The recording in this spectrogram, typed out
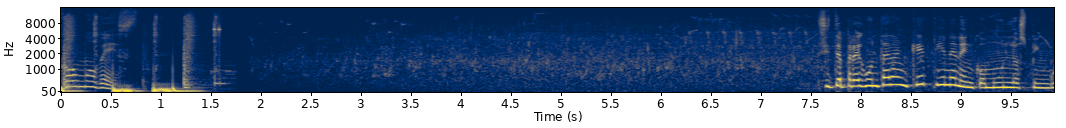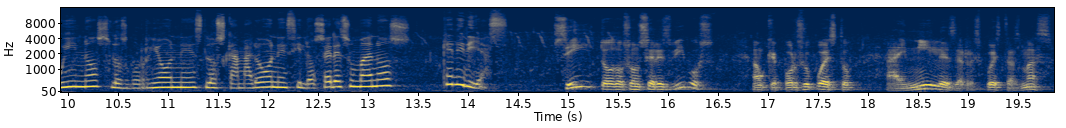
Cómo ves. Si te preguntaran qué tienen en común los pingüinos, los gorriones, los camarones y los seres humanos, ¿qué dirías? Sí, todos son seres vivos, aunque por supuesto hay miles de respuestas más.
